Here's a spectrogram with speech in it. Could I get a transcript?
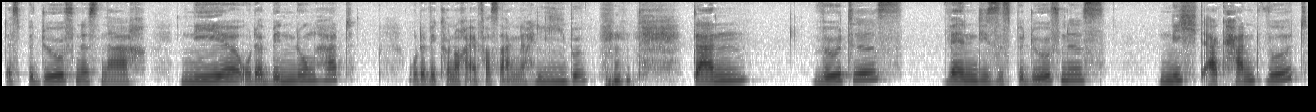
das Bedürfnis nach Nähe oder Bindung hat, oder wir können auch einfach sagen nach Liebe, dann wird es, wenn dieses Bedürfnis nicht erkannt wird,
